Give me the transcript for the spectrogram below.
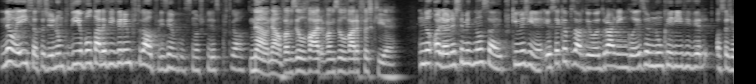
Não, é isso, ou seja, eu não podia voltar a viver em Portugal, por exemplo, se não escolhesse Portugal. Não, não, vamos elevar, vamos elevar a fasquia. Não, olha, honestamente não sei, porque imagina, eu sei que apesar de eu adorar inglês, eu nunca iria viver, ou seja,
